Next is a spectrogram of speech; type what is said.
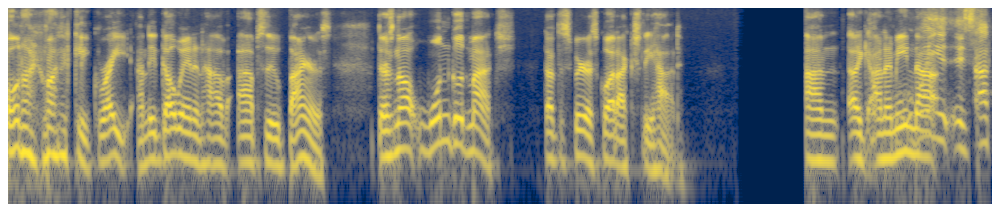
unironically great and they'd go in and have absolute bangers. There's not one good match that the Spirit Squad actually had. And like and I mean that is that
